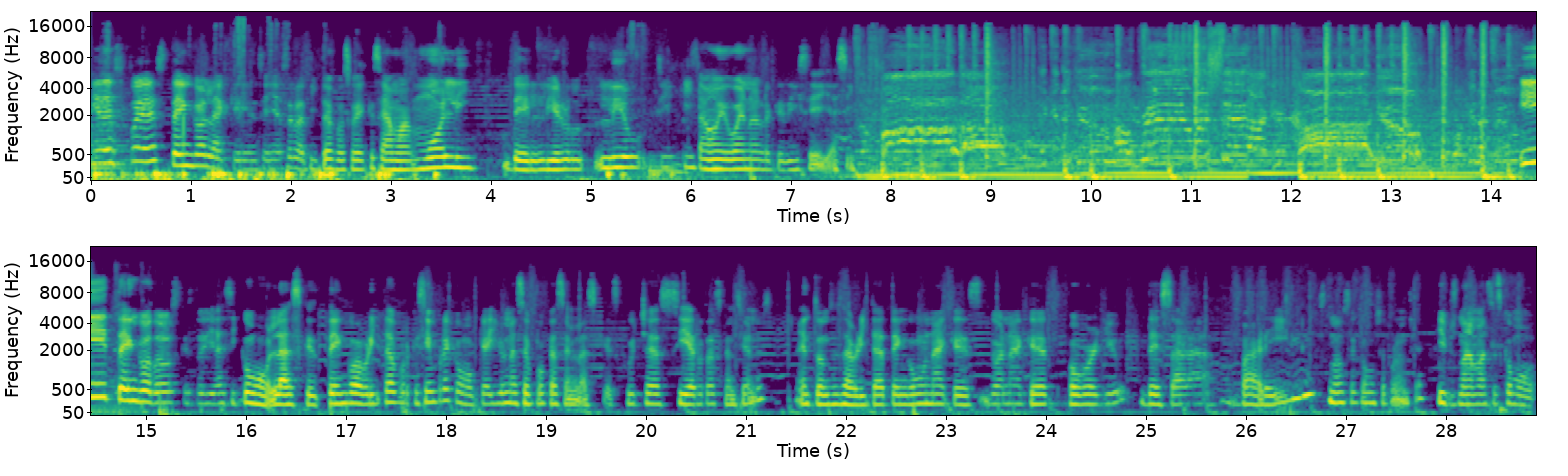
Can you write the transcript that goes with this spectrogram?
Y después tengo la que le enseñé hace ratito a Josué que se llama Molly de Little, Lil Tiki. Está muy bueno lo que dice y así. Y tengo dos que estoy así como las que tengo ahorita, porque siempre como que hay unas épocas en las que escuchas ciertas canciones. Entonces ahorita tengo una que es Gonna Get Over You de Sara Bareilles, no sé cómo se pronuncia. Y pues nada más es como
